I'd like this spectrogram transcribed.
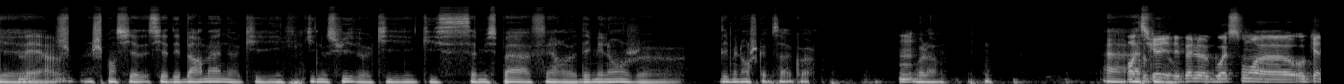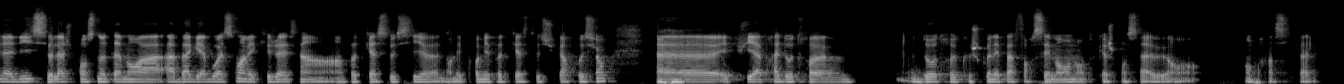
Euh, je, pense qu'il y, a des barman qui, qui nous suivent, qui ne s'amusent pas à faire euh, des mélanges, euh, des mélanges comme ça. Quoi. Hmm. Voilà. en tout cas, il y a des belles boissons au cannabis. Là, je pense notamment à, Baga Boisson, avec qui j'avais fait un, podcast aussi dans les premiers podcasts Super Potion. Mhm. et puis après, d'autres d'autres que je connais pas forcément, mais en tout cas, je pense à eux en, principal.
